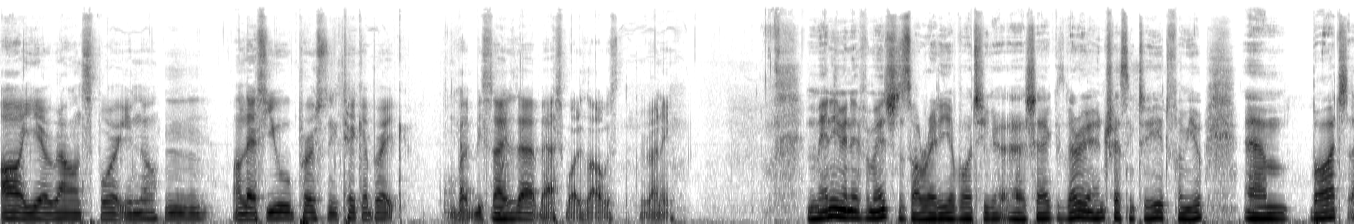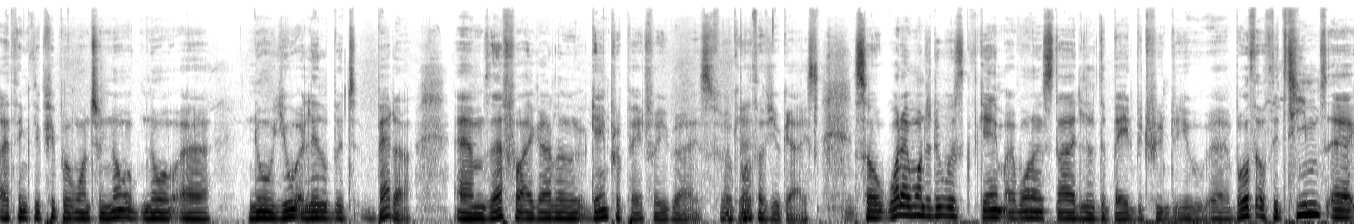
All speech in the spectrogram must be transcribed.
all year round sport, you know, Mhm. unless you personally take a break. But besides that, basketball is always running. many many informations already about you, uh, Shaq. It's very interesting to hear it from you. Um, but I think the people want to know know uh, know you a little bit better. Um, therefore, I got a little game prepared for you guys, for Okay. both of you guys. So what I want to do with the game, I want to start a little debate between you, uh, both of the teams, uh,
